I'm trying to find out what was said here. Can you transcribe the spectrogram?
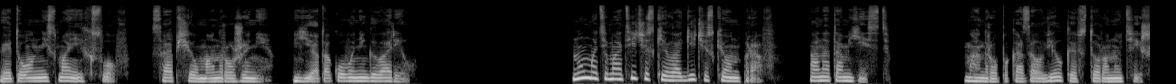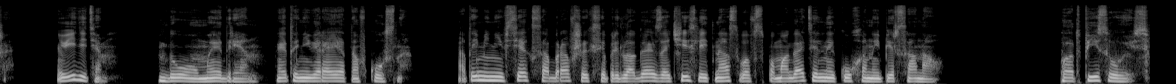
Это он не с моих слов, сообщил Монро жене. Я такого не говорил. Ну, математически и логически он прав. Она там есть. Монро показал вилкой в сторону Тиши. Видите? Дом, Эдриан, это невероятно вкусно. От имени всех собравшихся предлагаю зачислить нас во вспомогательный кухонный персонал. Подписываюсь.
